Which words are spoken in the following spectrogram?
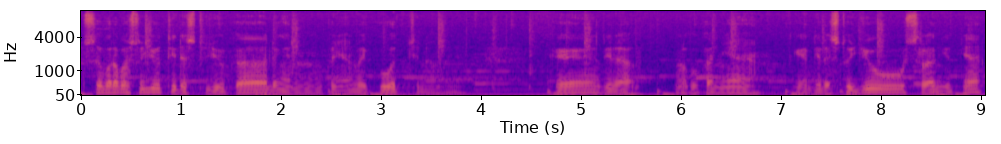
Seberapa setuju tidak setujukah dengan pernyataan berikut? Channelnya oke tidak melakukannya. Oke tidak setuju. Selanjutnya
